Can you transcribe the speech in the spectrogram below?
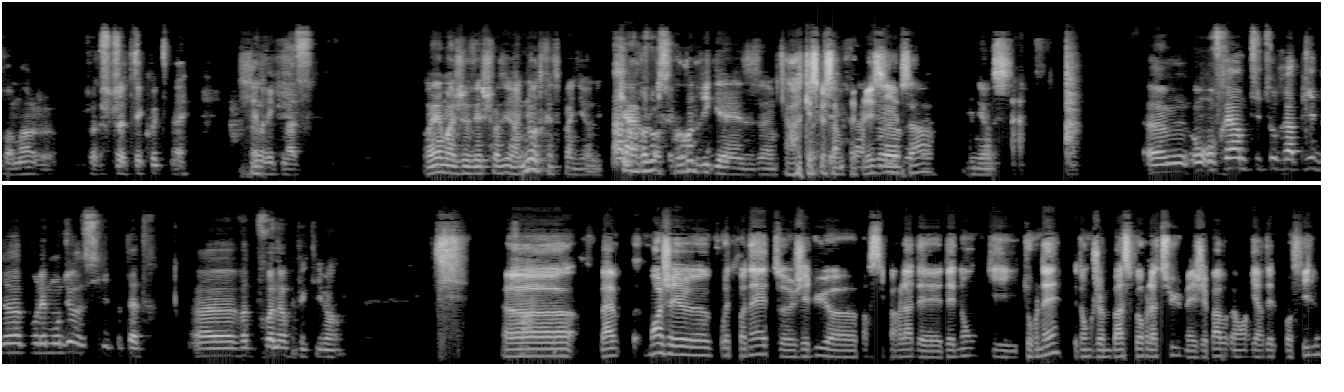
Romain, je, je, je t'écoute, mais Henrik Mas. Ouais, moi je vais choisir un autre espagnol, Ah, Carlos Rodriguez. Ah, qu'est-ce que ça me fait plaisir, ça. Euh, on, on ferait un petit tour rapide pour les mondiaux aussi, peut-être. Euh, votre prono. Effectivement. Euh, ben, moi, j'ai, euh, pour être honnête, j'ai lu euh, par-ci par-là des, des noms qui tournaient, et donc je me base fort là-dessus, mais j'ai pas vraiment regardé le profil.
